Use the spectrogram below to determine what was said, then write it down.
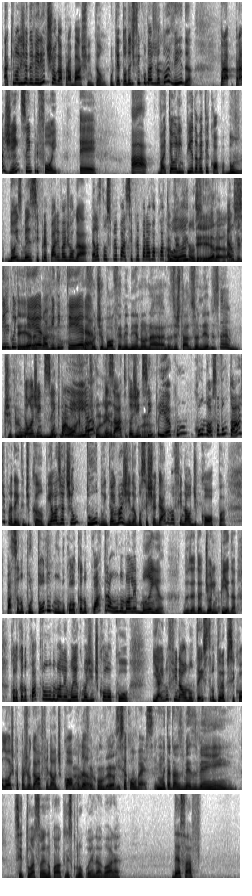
aquilo ali já deveria te jogar pra baixo, então. Porque é toda a dificuldade da tua vida. Pra, pra gente sempre foi. É, ah, vai ter Olimpíada, vai ter Copa. Bum, dois meses se prepara e vai jogar. Elas não se, se preparavam há quatro A vida anos. inteira, a Era o vida ciclo inteira. inteiro, a vida inteira. O futebol feminino na- nos Estados Unidos é tipo Então a gente muito sempre maior ia. masculino. Exato, então a gente né? sempre ia com, com nossa vontade pra dentro de campo. E elas já tinham tudo. Então imagina, você chegar numa final de Copa, passando por todo mundo, colocando 4 a 1 numa Alemanha do- da- de Olimpíada, colocando 4 a 1 numa Alemanha como a gente colocou. E aí no final não ter estrutura psicológica pra jogar uma final de Copa? Não, Não. isso é conversa. Isso é conversa. E muitas das vezes vem situações no qual a Cris colocou ainda agora, dessa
